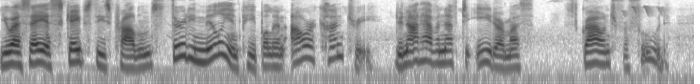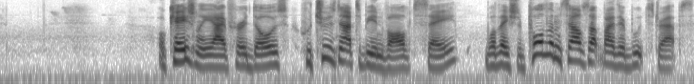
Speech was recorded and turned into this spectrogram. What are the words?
USA escapes these problems, 30 million people in our country do not have enough to eat or must scrounge for food. Occasionally, I've heard those who choose not to be involved say, well, they should pull themselves up by their bootstraps,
